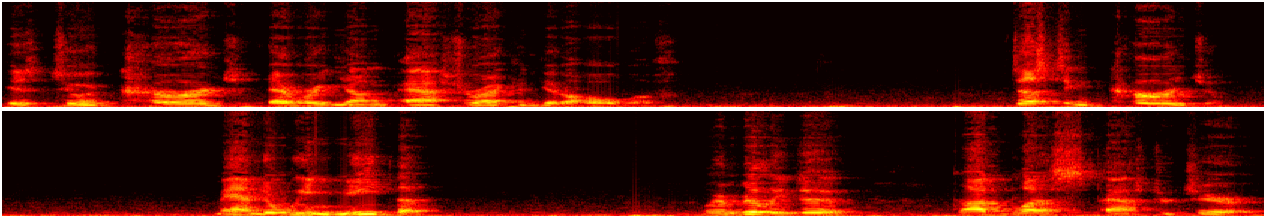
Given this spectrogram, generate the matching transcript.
is to encourage every young pastor I can get a hold of. Just encourage them. Man, do we need them? We really do. God bless Pastor Jared.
